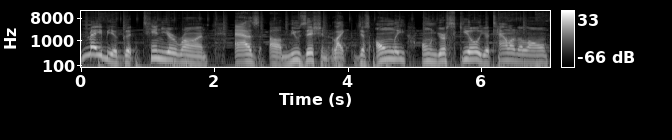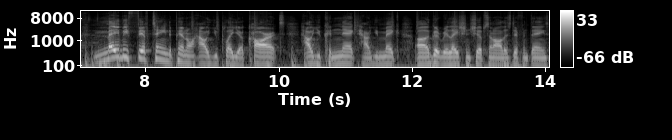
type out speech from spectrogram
maybe a good 10 year run as a musician, like just only on your skill, your talent alone, maybe 15, depending on how you play your cards, how you connect, how you make uh, good relationships, and all these different things.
